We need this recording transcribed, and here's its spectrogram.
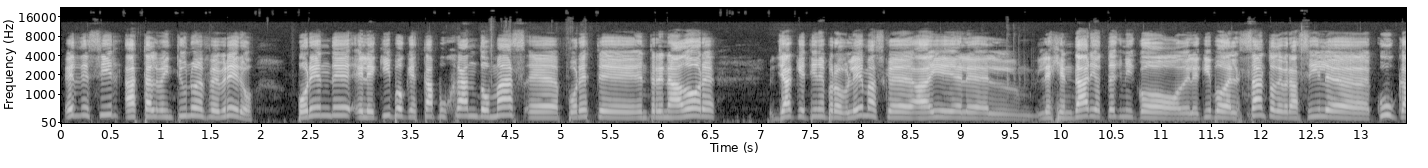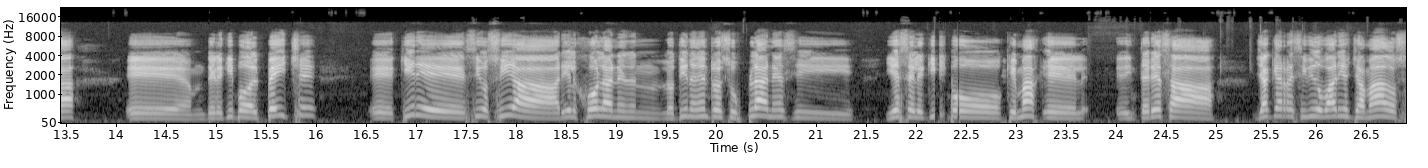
es decir, hasta el 21 de febrero. Por ende, el equipo que está pujando más eh, por este entrenador, ya que tiene problemas, que ahí el, legendario técnico del equipo del Santos de Brasil, eh, Cuca, eh, del equipo del Peiche, eh, quiere sí o sí a Ariel Holland, lo tiene dentro de sus planes y, es el equipo que más interesa, ya que ha recibido varios llamados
